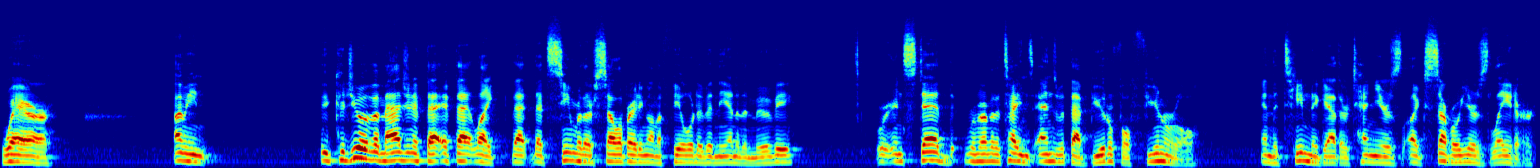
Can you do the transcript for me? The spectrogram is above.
Where, I mean, could you have imagined if that if that like that that scene where they're celebrating on the field would have been the end of the movie? Where instead, remember the Titans ends with that beautiful funeral, and the team together ten years, like several years later,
